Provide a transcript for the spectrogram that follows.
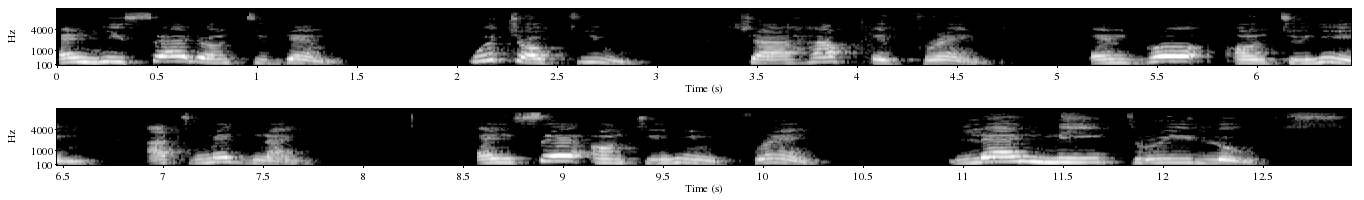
And he said unto them, Which of you shall have a friend and go unto him at midnight and say unto him, Friend, lend me three loaves.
